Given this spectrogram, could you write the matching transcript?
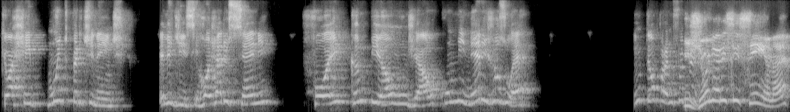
que eu achei muito pertinente. Ele disse: Rogério Ceni foi campeão mundial com Mineiro e Josué. Então, para mim foi. E Júnior e Cicinho, né?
